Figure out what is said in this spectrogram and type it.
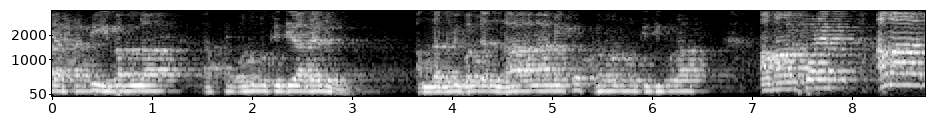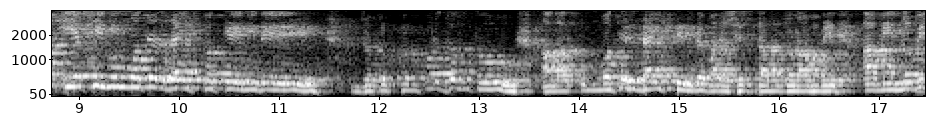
ইয়া হাবিবাল্লাহ, আপনি অনুমতি দিয়া দেন। আল্লাহ নবী বললেন, না না, আমি কখনো অনুমতি দিব না। আমার পরে, আমার ইয়েতিম উম্মতের দায়িত্ব কে নিবে? যতক্ষণ পর্যন্ত আমার উম্মতের দায়িত্বের ব্যাপারে সিদ্ধান্ত না হবে, আমি নবী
